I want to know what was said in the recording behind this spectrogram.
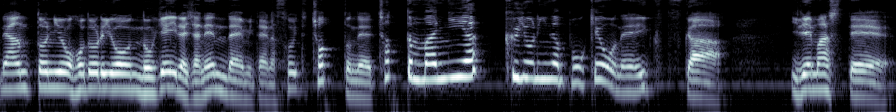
で、アントニオ・ホドリオ・ノゲイラじゃねえんだよみたいな、そういったちょっとね、ちょっとマニアック寄りなボケをね、いくつか入れまして、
